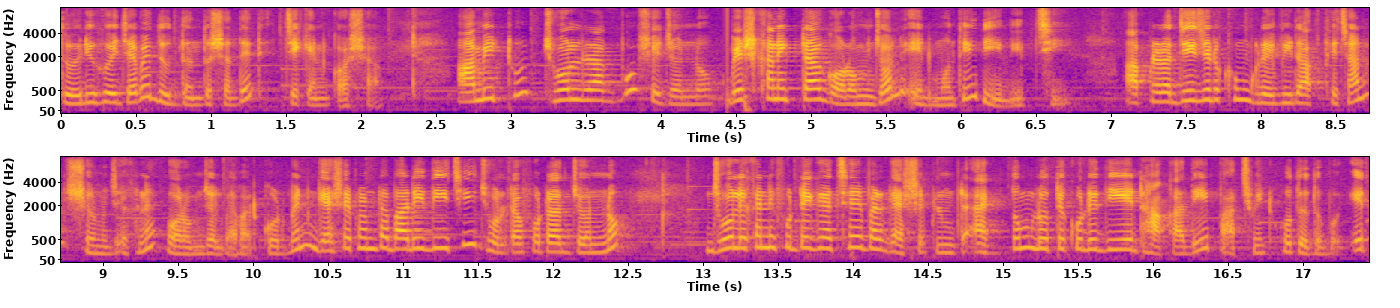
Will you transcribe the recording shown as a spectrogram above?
তৈরি হয়ে যাবে দুর্দান্ত স্বাদের চিকেন কষা। আমি একটু ঝোল রাখব, সেজন্য বেশ খানিকটা গরম জল এর মধ্যেই দিয়ে দিচ্ছি। আপনারা যে যেরকম গ্রেভি রাখতে চান, সে অনুযায়ী এখানে গরম জল ব্যবহার করবেন। গ্যাসের ফ্লেমটা বাড়িয়ে দিয়েছি ঝোলটা ফোটার জন্য। ঝোল এখানে ফুটে গেছে, এবার গ্যাসের ফ্লেমটা একদম লোতে করে দিয়ে ঢাকা দিয়ে পাঁচ মিনিট হতে দেবো। এর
